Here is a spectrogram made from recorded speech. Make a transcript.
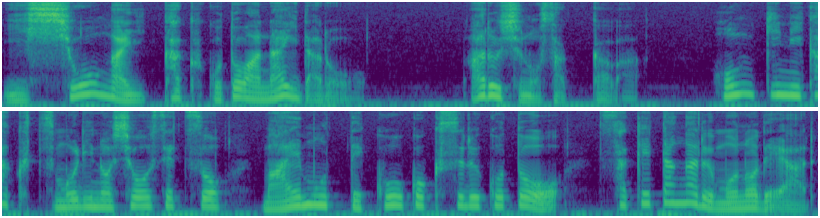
一生涯書くことはないだろうある種の作家は本気に書くつもりの小説を前もって広告することを避けたがるものである。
